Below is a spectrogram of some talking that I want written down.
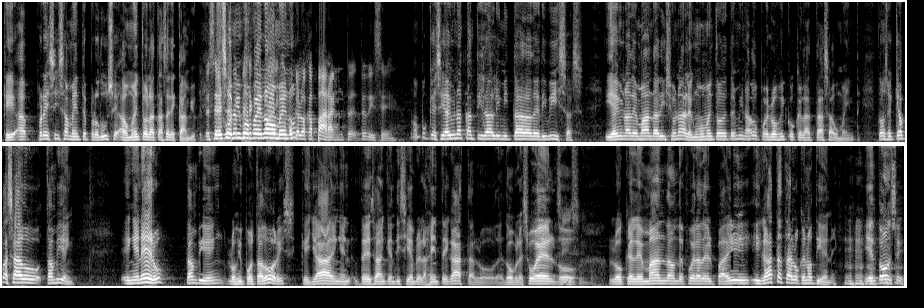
que ah, precisamente produce aumento de la tasa de cambio. Entonces, Ese mismo fenómeno... Como que lo acaparan, te, te dice. No, porque si hay una cantidad limitada de divisas y hay una demanda adicional en un momento determinado, pues lógico que la tasa aumente. Entonces, ¿qué ha pasado también? En enero también los importadores, que ya en, en- ustedes saben que en diciembre la gente gasta lo de doble sueldo, Sí, sí. lo que le mandan de fuera del país y gasta hasta lo que no tiene. Y entonces,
